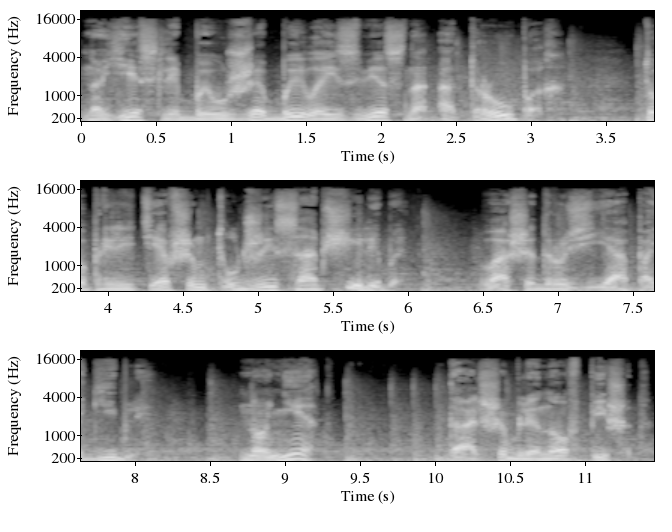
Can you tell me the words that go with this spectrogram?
Но если бы уже было известно о трупах, то прилетевшим тут же и сообщили бы. Ваши друзья погибли. Но нет. Дальше Блинов пишет.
